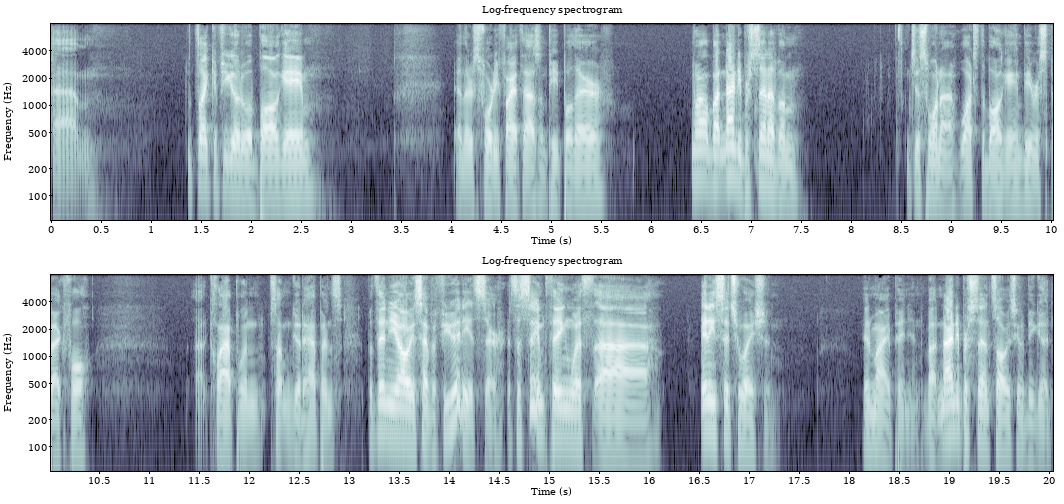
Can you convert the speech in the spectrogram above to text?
um, it's like if you go to a ball game and there's 45,000 people there. Well, about 90% of them just want to watch the ball game, be respectful, uh, clap when something good happens. But then you always have a few idiots there. It's the same thing with uh, any situation, in my opinion. About 90% is always going to be good.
